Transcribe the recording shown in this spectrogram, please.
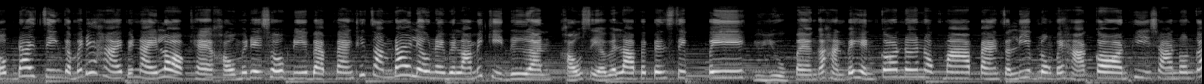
ลบได้จริง แต่ไม่ได้หายไปไหนหรอกแค่เขาไม่ได้โชคดีแบบแปงที่จำได้เร็วในเวลาไม่กี่เดือน เขาเสียเวลาไปเป็น 10 ปี อยู่ๆแปงก็หันไปเห็นก้อนเดินออกมา แปงจะรีบลงไปหากรพี่ชานนท์ก็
